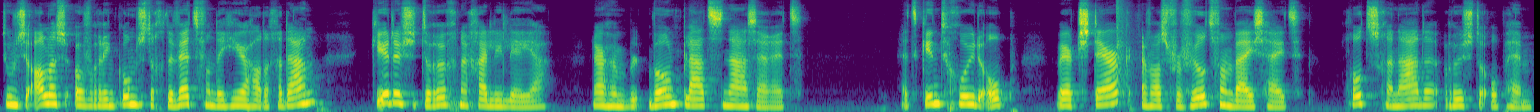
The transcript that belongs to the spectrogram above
Toen ze alles overeenkomstig de wet van de Heer hadden gedaan, keerden ze terug naar Galilea, naar hun woonplaats Nazareth. Het kind groeide op, werd sterk en was vervuld van wijsheid. Gods genade rustte op hem.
